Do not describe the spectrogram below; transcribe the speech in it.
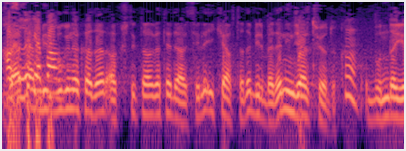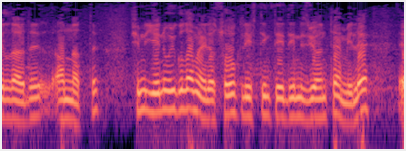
Hazırlık Zaten yapan. biz bugüne kadar akustik dalga tedavisiyle iki haftada bir beden inceltiyorduk. Bunu da yıllardır anlattık. Şimdi yeni uygulamayla soğuk lifting dediğimiz yöntem ile e,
